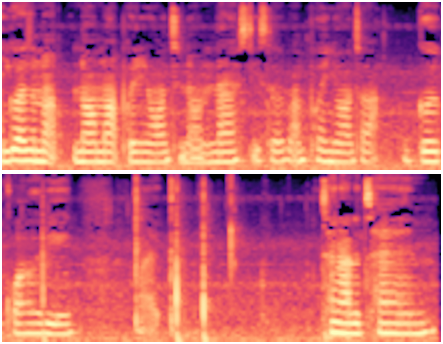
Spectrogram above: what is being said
And you guys, I'm not no, I'm not putting you on to no nasty stuff. I'm putting you on to good quality, like 10 out of 10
